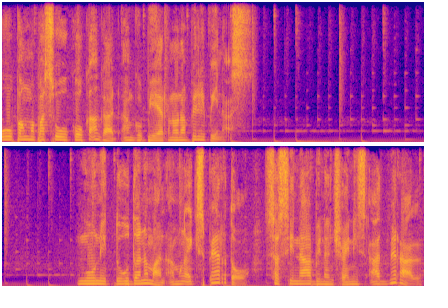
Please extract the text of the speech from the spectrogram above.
upang mapasuko kaagad ang gobyerno ng Pilipinas. Ngunit duda naman ang mga eksperto sa sinabi ng Chinese Admiral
